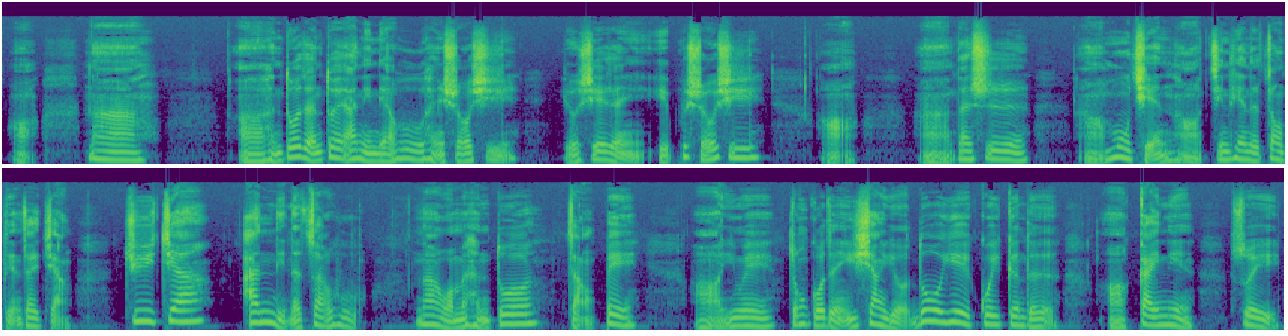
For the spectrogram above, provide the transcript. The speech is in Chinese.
哦，那呃，很多人对安宁疗护很熟悉，有些人也不熟悉啊啊，但是啊，目前啊，今天的重点在讲居家安宁的照护。那我们很多长辈。啊，因为中国人一向有落叶归根的啊概念，所以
